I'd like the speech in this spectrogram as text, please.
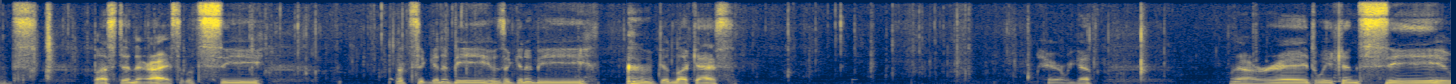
Let's bust in there. All right, so let's see. What's it gonna be? Who's it gonna be? Good luck, guys. Here we go. All right, we can see. Ooh,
